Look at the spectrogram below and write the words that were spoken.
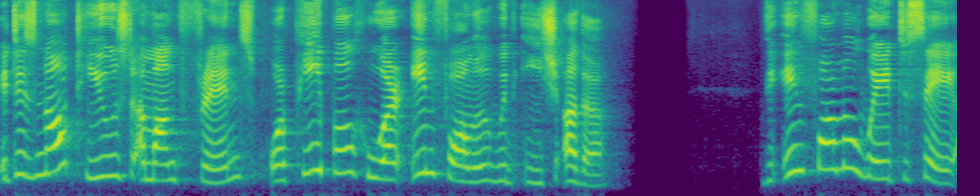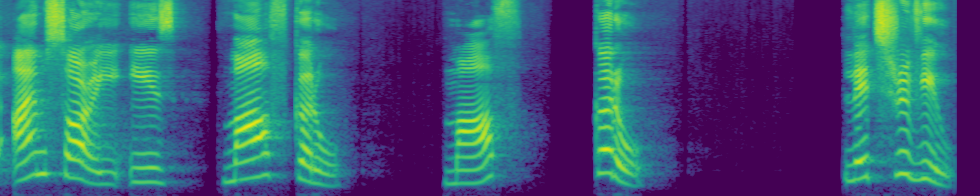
It is not used among friends or people who are informal with each other. The informal way to say I am sorry is maaf karo. Maaf karo. Let's review.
